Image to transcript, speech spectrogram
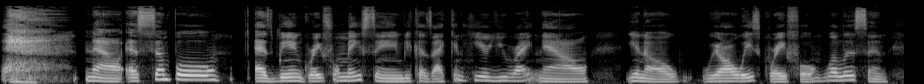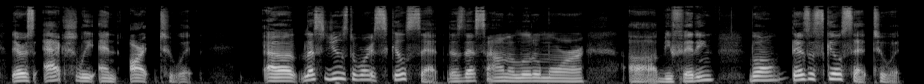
now, as simple as being grateful may seem, because I can hear you right now, you know, we're always grateful. Well, listen, there's actually an art to it. Uh, let's use the word skill set. Does that sound a little more uh, befitting? Well, there's a skill set to it.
